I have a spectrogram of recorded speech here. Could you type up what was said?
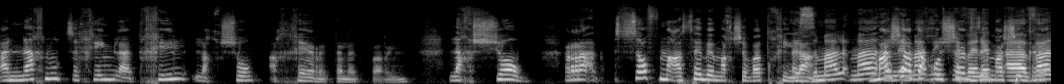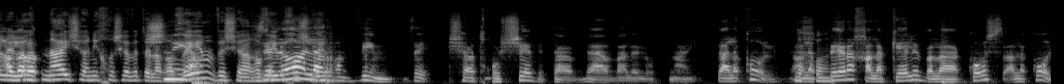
אנחנו צריכים להתחיל לחשוב אחרת על הדברים. לחשוב, רק סוף מעשה במחשבה תחילה. אז מה, מה, מה שאתה את חושב מתכוונת? זה מה שיקרה, אהבה אבל- ללא תנאי שאני חושבת על שנייה. ערבים, ושהערבים זה חושבים... לא על ערבים, זה שאת חושבת באהבה ללא תנאי. זה על הכל. על נכון. הפרח, על הכלב, על הכוס, על הכל.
